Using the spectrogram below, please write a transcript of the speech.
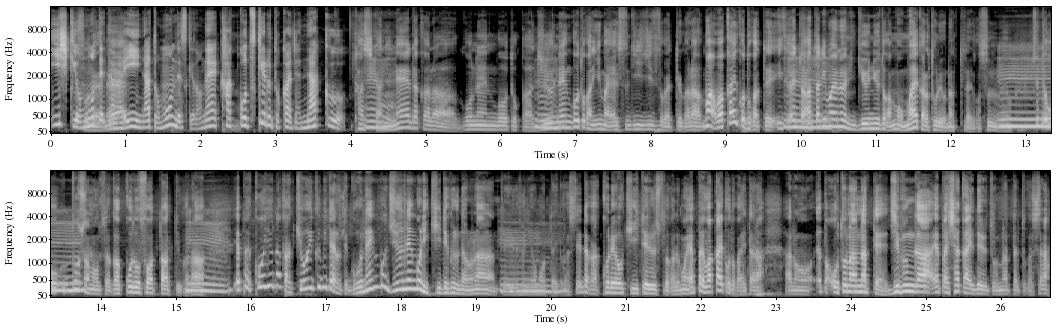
意識を持ってたらいいなと思うんですけどね。かっこつけるとかじゃなく。確かに、ね、だから5年後とかん。10年後とかに今 SDGs とかやってるから、まあ若い子とかって意外と当たり前のように牛乳とかもう前から取るようになってたりとかするのよ。うん。それでお「どうしたの?」って言ったら学校で教わったって言うから、うん。やっぱりこういうなんか教育みたいのって5年後10年後に聞いてくるんだろうななんていうふうに思ったりとかしてだからこれを聞いてる人とかでもやっぱり若い子とかいたらあのやっぱ大人になって自分がやっぱり社会出るとなったりとかしたら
